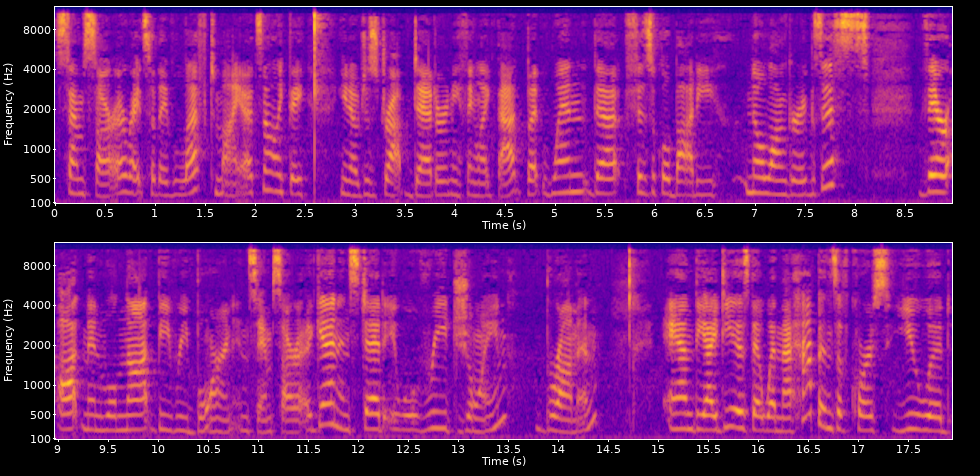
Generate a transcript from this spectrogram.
samsara, right? So they've left Maya. It's not like they, you know, just drop dead or anything like that. But when that physical body no longer exists, their Atman will not be reborn in samsara again. Instead, it will rejoin Brahman. And the idea is that when that happens, of course, you would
